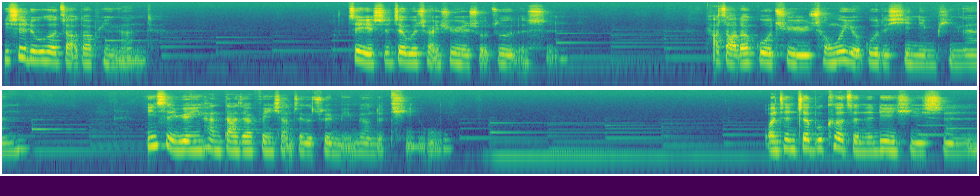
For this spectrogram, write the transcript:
你是如何找到平安的。这也是这位传讯员所做的事。他找到过去从未有过的心灵平安，因此愿意和大家分享这个最美妙的体悟。完成这部课程的练习时，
